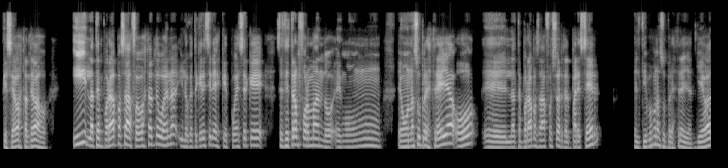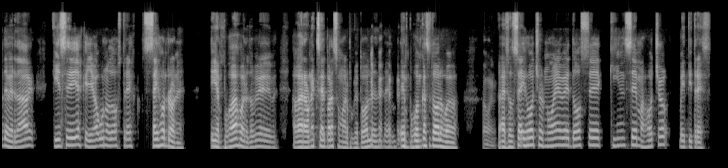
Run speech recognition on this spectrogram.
que sea bastante bajo. Y la temporada pasada fue bastante buena y lo que te quiere decir es que puede ser que se esté transformando en un, en una superestrella o eh, la temporada pasada fue suerte. Al parecer, el tipo es una superestrella. Lleva de verdad 15 días que lleva 1, 2, 3, 6 honrones. Y empujadas, bueno, tengo que agarrar un Excel para sumar porque todo, em- empujó en casi todos los juegos. Está bueno. A ver, son 6, 8, 9, 12, 15 más 8, 23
